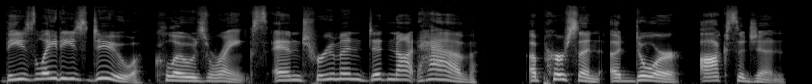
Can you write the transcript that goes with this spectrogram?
These ladies do close ranks, and Truman did not have a person, a door, oxygen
